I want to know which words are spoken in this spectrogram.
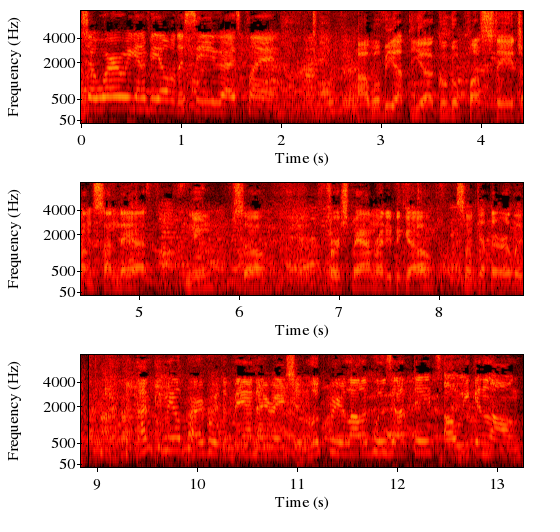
So where are we going to be able to see you guys playing? uh, we'll be at the uh, Google Plus stage on Sunday at noon. So first band ready to go. So get there early. I'm Camille Parker with the band Iration. Look for your Lollapalooza updates all weekend long.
